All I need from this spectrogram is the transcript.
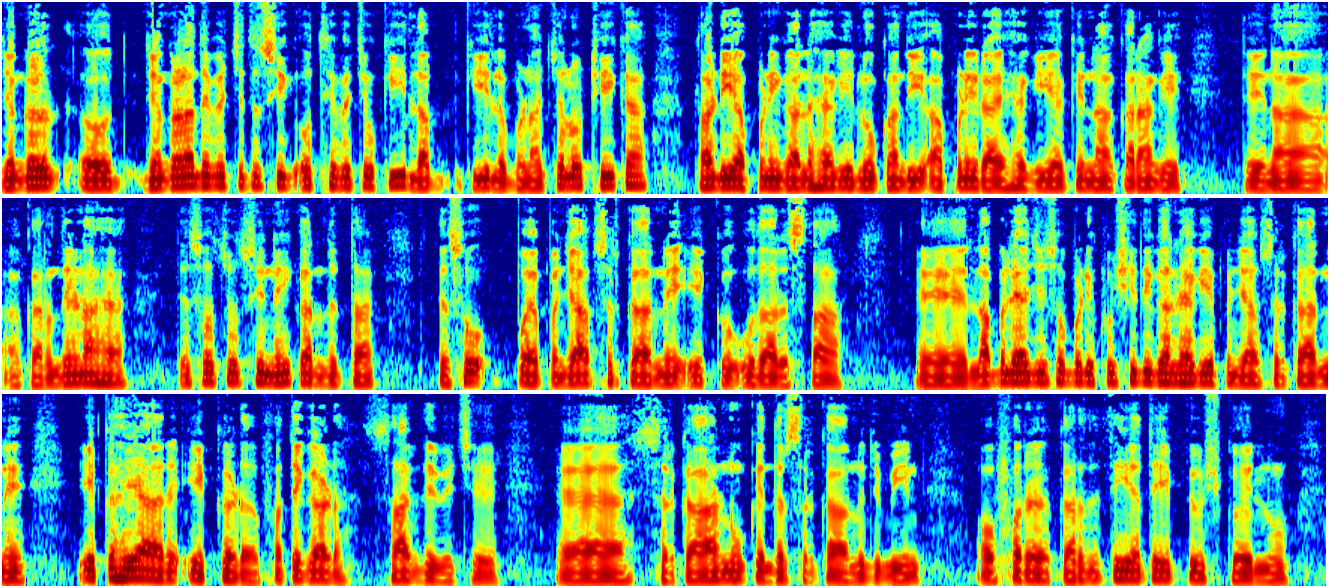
ਜੰਗਲ ਉਹ ਜੰਗਲਾਂ ਦੇ ਵਿੱਚ ਤੁਸੀਂ ਉੱਥੇ ਵਿੱਚ ਉਹ ਕੀ ਲੱਭ ਕੀ ਲੱਭਣਾ ਚਲੋ ਠੀਕ ਆ ਤੁਹਾਡੀ ਆਪਣੀ ਗੱਲ ਹੈਗੀ ਲੋਕਾਂ ਦੀ ਆਪਣੀ رائے ਹੈਗੀ ਆ ਕਿ ਨਾ ਕਰਾਂਗੇ ਤੇ ਨਾ ਕਰਨ ਦੇਣਾ ਹੈ ਤੇ ਸੋਚੋ ਤੁਸੀਂ ਨਹੀਂ ਕਰਨ ਦਿੱਤਾ ਤੇ ਸੋ ਪ- ਪੰਜਾਬ ਸਰਕਾਰ ਨੇ ਇੱਕ ਉਹਦਾ ਰਸਤਾ ਅਹ ਲੱਭ ਲਿਆ ਜਿਸ ਤੋਂ ਬੜੀ ਖੁਸ਼ੀ ਦੀ ਗੱਲ ਹੈਗੀ ਹੈ ਪੰਜਾਬ ਸਰਕਾਰ ਨੇ 1000 ਏਕੜ ਫਤਿਹਗੜ੍ਹ ਸਾਹਿਬ ਦੇ ਵਿੱਚ ਅਹ ਸਰਕਾਰ ਨੂੰ ਕੇਂਦਰ ਸਰਕਾਰ ਨੂੰ ਜ਼ਮੀਨ ਆਫਰ ਕਰ ਦਿੱਤੀ ਹੈ ਤੇ ਪਿਊਸ਼ ਗੋਇਲ ਨੂੰ ਅਹ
